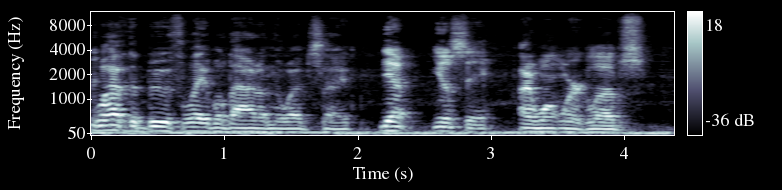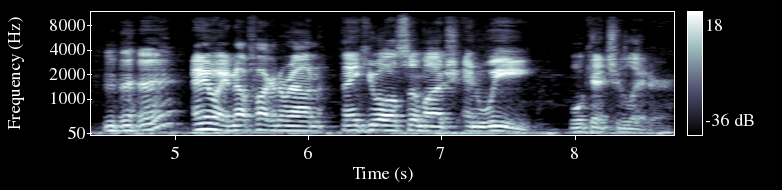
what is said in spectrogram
we'll have the booth labeled out on the website. Yep, you'll see. I won't wear gloves. Anyway, not fucking around. Thank you all so much, and we will catch you later.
